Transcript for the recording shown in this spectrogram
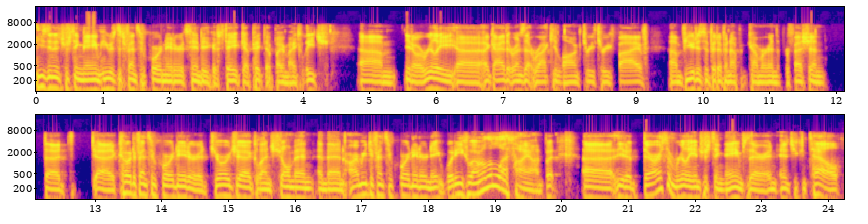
he's an interesting name. He was the defensive coordinator at San Diego State, got picked up by Mike Leach. Um, you know, a really uh, a guy that runs that Rocky Long three three five, um, viewed as a bit of an up and comer in the profession. The uh, co-defensive coordinator at Georgia, Glenn Schumann, and then Army defensive coordinator Nate Woody, who I'm a little less high on. But uh, you know, there are some really interesting names there, and as you can tell,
